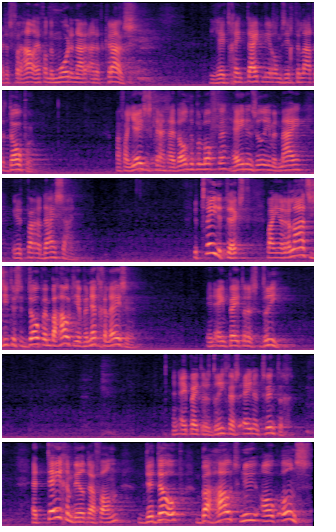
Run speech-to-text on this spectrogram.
uit het verhaal hè, van de moordenaar aan het kruis. Die heeft geen tijd meer om zich te laten dopen. Maar van Jezus krijgt hij wel de belofte: Heden zul je met mij in het paradijs zijn. De tweede tekst, waar je een relatie ziet tussen doop en behoud, die hebben we net gelezen. In 1 Petrus 3. In 1 Petrus 3, vers 21. Het tegenbeeld daarvan, de doop, behoudt nu ook ons.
